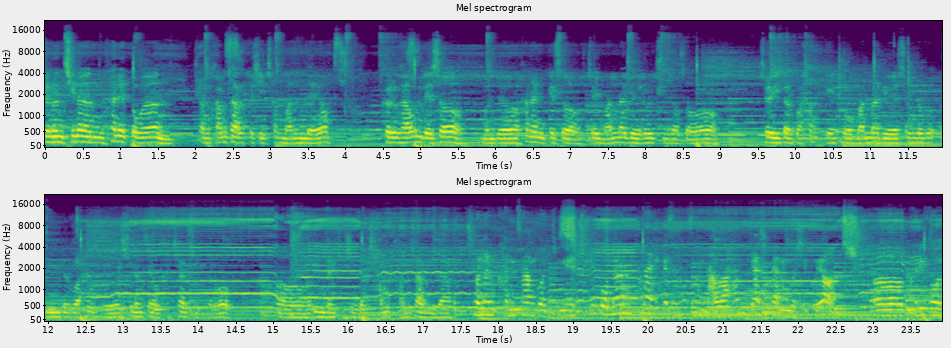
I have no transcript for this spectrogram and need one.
저는 지난 한 해 동안 참 감사할 것이 참 많은데요. 그런 가운데서 먼저 하나님께서 저희 만나교회를 주셔서 저희들과 함께 또 만나교회 성도님들과 함께 신앙생활 같이 할 수 있도록 어, 인도해 주신 데참 감사합니다. 저는 감사한 것 중에 최고는 하나님께서 항상 나와 함께 하시다는 것이고요. 어, 그리고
